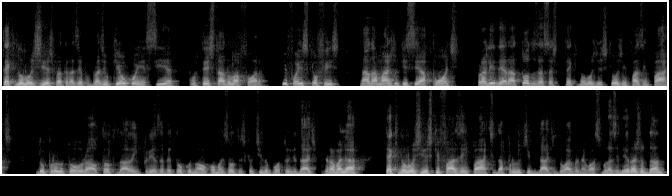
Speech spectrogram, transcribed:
tecnologias para trazer para o Brasil que eu conhecia por ter estado lá fora. E foi isso que eu fiz. Nada mais do que ser a ponte para liderar todas essas tecnologias que hoje fazem parte do produtor rural, tanto da empresa Vetocunal como as outras que eu tive oportunidade de trabalhar, tecnologias que fazem parte da produtividade do agronegócio brasileiro, ajudando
